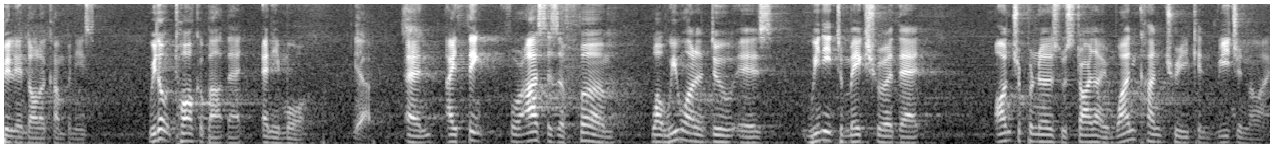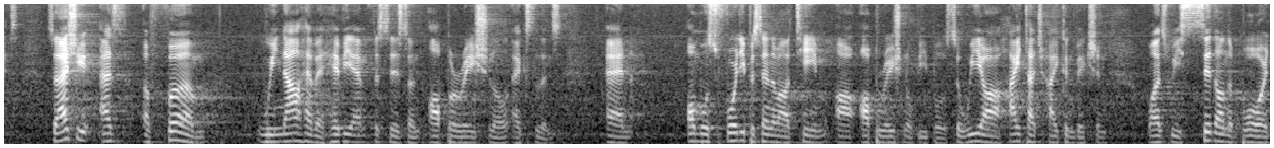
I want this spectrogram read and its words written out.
billion dollar companies? We don't talk about that anymore. yeah? And I think for us as a firm, what we want to do is we need to make sure that entrepreneurs who start out in one country can regionalize. So actually, as a firm, we now have a heavy emphasis on operational excellence. And almost 40% of our team are operational people. So we are high touch, high conviction. Once we sit on the board,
